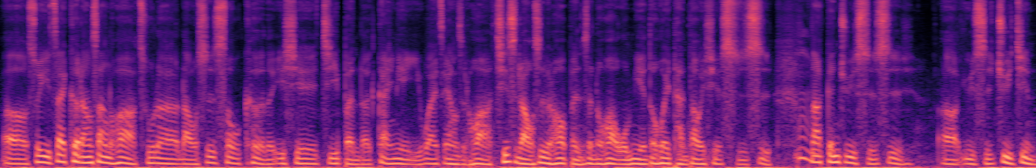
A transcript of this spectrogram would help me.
呃，所以在课堂上的话，除了老师授课的一些基本的概念以外，这样子的话，其实老师的话本身的话，我们也都会谈到一些时事。那根据时事。呃，与时俱进，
